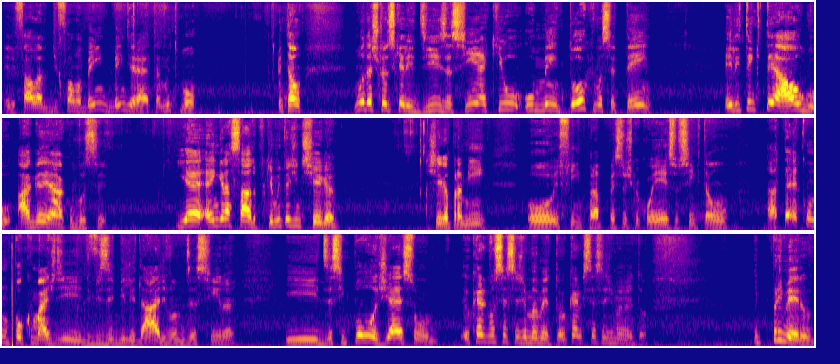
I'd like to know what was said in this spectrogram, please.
Ele fala de forma bem, bem direta, é muito bom. Então, uma das coisas que ele diz assim é que o, o mentor que você tem, ele tem que ter algo a ganhar com você. E é, é engraçado, porque muita gente chega chega para mim, ou enfim, para pessoas que eu conheço, assim, que estão até com um pouco mais de, de, visibilidade, vamos dizer assim, né? E diz assim, pô, Gerson, eu quero que você seja meu mentor, eu quero que você seja meu mentor. E primeiro,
